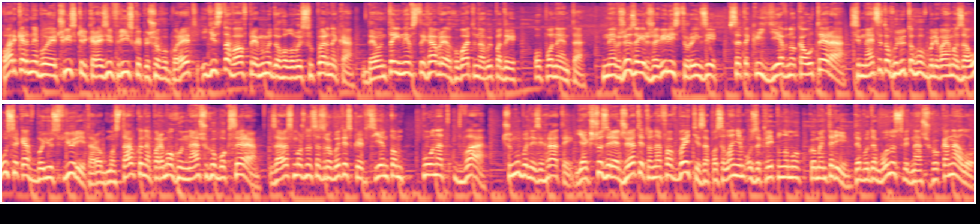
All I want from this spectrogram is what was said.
Паркер, не боячись, кілька разів різко пішов уперед і діставав прямими до голови суперника. Деонтей не встигав реагувати на випади опонента. Невже за іржавілість у ринзі все-таки є в нокаутера? 17 лютого вболіваємо за Усика в бою з Ф'юрі та робимо ставку на перемогу нашого боксера. Зараз можна це зробити з коефіцієнтом понад 2. Чому би не зіграти? Якщо заряджати, то на фавбеті за посиланням у закріпленому коментарі, де буде бонус від нашого каналу.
